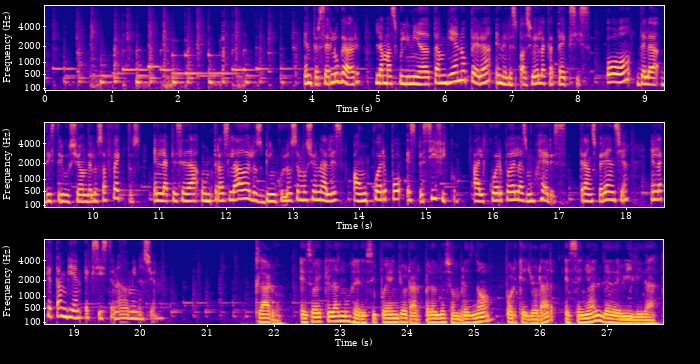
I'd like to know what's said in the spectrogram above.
En tercer lugar, la masculinidad también opera en el espacio de la catexis o de la distribución de los afectos, en la que se da un traslado de los vínculos emocionales a un cuerpo específico, al cuerpo de las mujeres, transferencia en la que también existe una dominación. Claro, eso de que las mujeres sí pueden llorar pero los hombres no, porque llorar es señal de debilidad.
